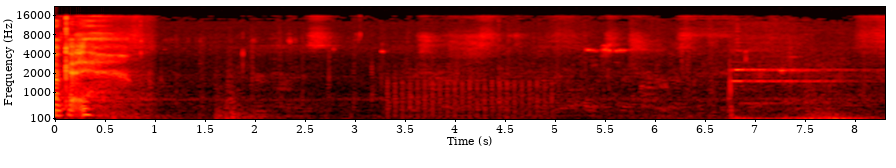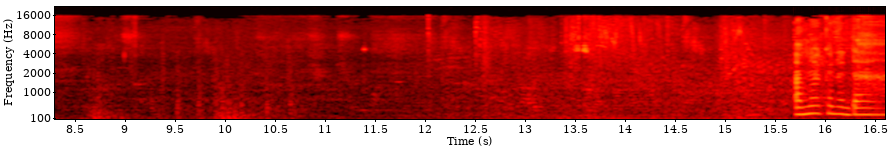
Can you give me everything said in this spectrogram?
Okay. I'm not gonna die.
